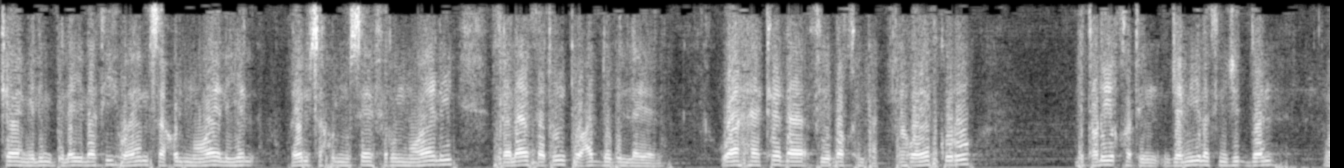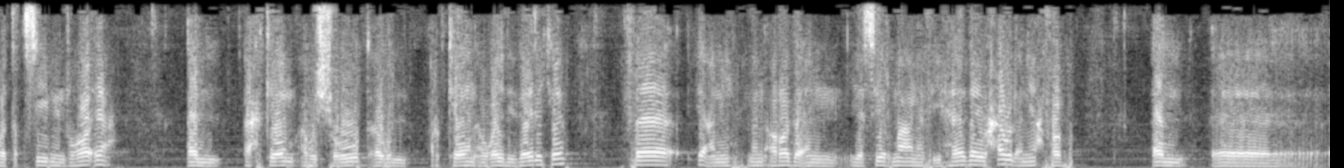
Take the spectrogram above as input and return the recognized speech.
كامل بليلته ويمسح الموالي ويمسح المسافر الموالي ثلاثة تعد بالليالي. وهكذا في باقي المتن فهو يذكر بطريقة جميلة جدا وتقسيم رائع الأحكام أو الشروط أو الأركان أو غير ذلك فيعني من أراد أن يسير معنا في هذا يحاول أن يحفظ آه،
